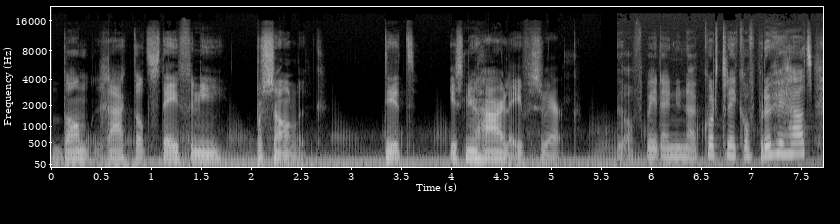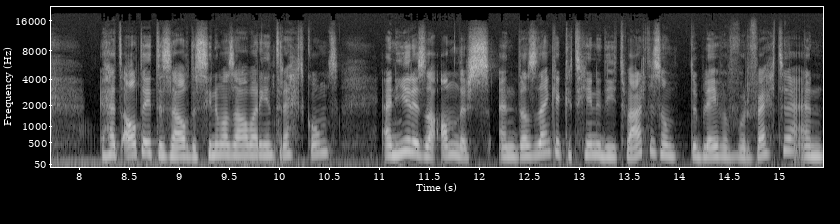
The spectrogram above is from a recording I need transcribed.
dan raakt dat Stephanie persoonlijk. Dit is nu haar levenswerk. Of je nu naar Kortrijk of Brugge gaat, het altijd dezelfde cinemazaal waar je terechtkomt. En hier is dat anders. En dat is denk ik hetgene die het waard is om te blijven voor vechten en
